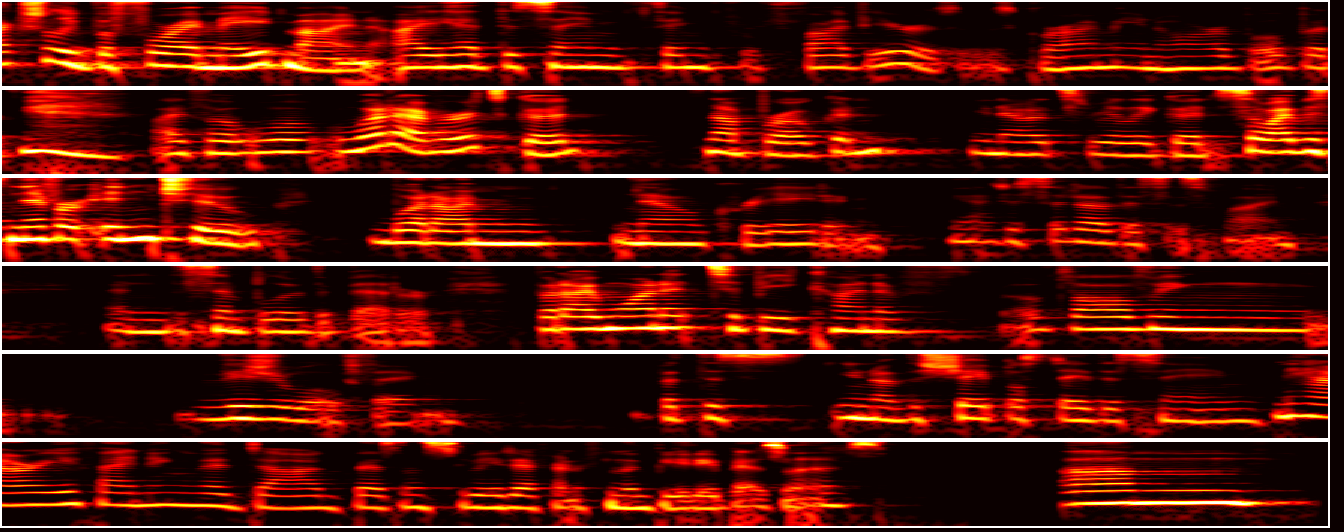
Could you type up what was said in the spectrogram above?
actually before I made mine, I had the same thing for five years. It was grimy and horrible, but I thought, well, whatever, it's good. It's not broken. You know, it's really good. So I was never into what I'm now creating. Yeah. I just said, oh, this is fine. And the simpler, the better. But I want it to be kind of evolving visual thing. But this, you know, the shape will stay the same. And how are you finding the dog business to be different from the beauty business? Um,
